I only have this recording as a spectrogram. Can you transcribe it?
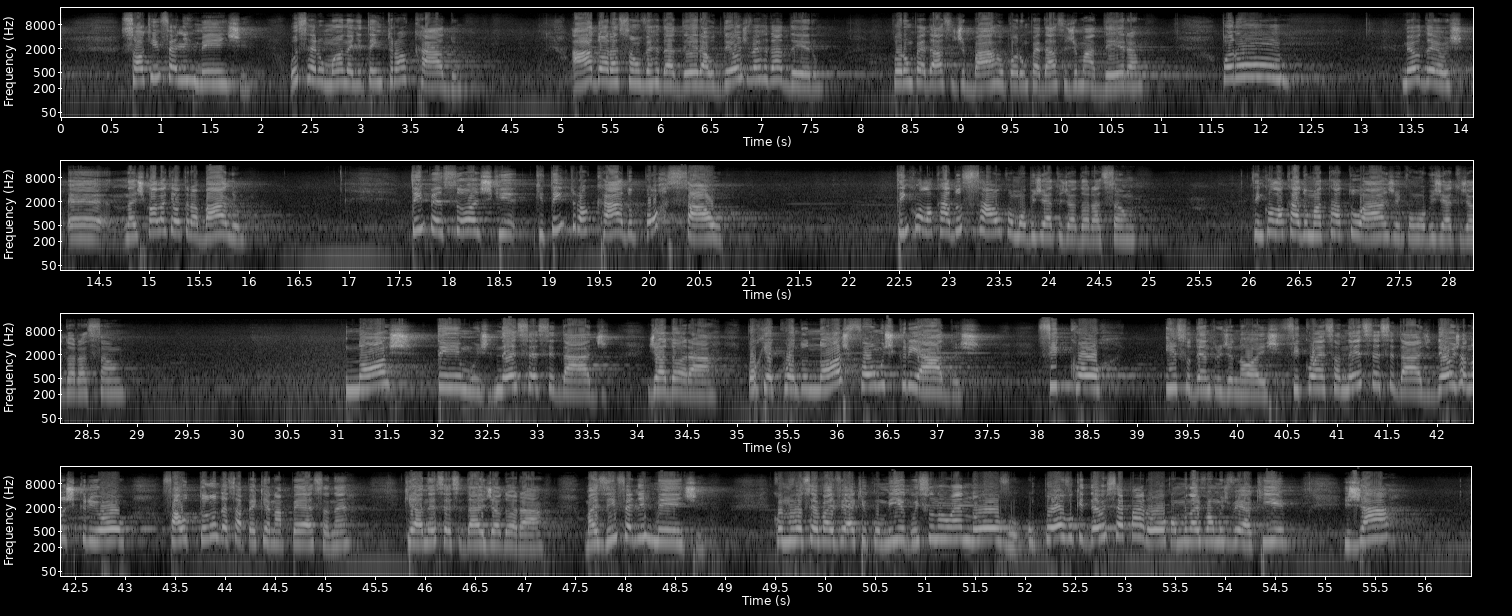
Só que, infelizmente, o ser humano, ele tem trocado a adoração verdadeira ao Deus verdadeiro por um pedaço de barro, por um pedaço de madeira, por um meu Deus, é, na escola que eu trabalho, tem pessoas que, que têm trocado por sal. Tem colocado sal como objeto de adoração. Tem colocado uma tatuagem como objeto de adoração. Nós temos necessidade de adorar, porque quando nós fomos criados, ficou isso dentro de nós, ficou essa necessidade. Deus já nos criou faltando essa pequena peça, né? Que é a necessidade de adorar. Mas infelizmente, como você vai ver aqui comigo, isso não é novo. O povo que Deus separou, como nós vamos ver aqui, já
